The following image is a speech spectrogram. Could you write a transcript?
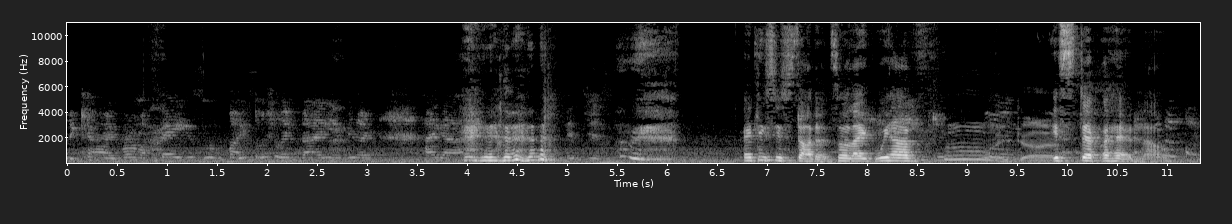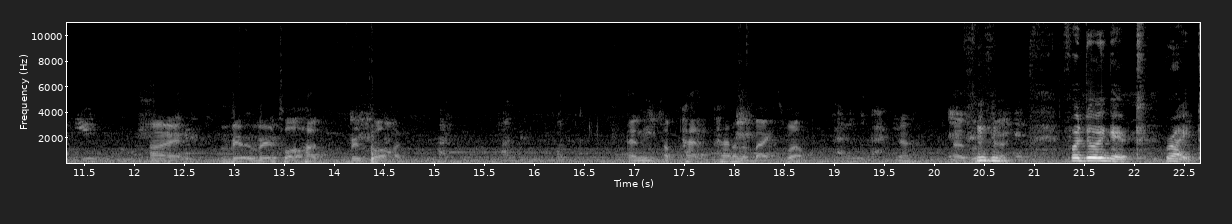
the camera in front of my face with my social anxiety and be like, "Hi guys." it's just At least you started. So like we have Oh a step ahead now. Alright. Vir- virtual hug. Virtual hug. And a pat pat on the back as well. Pat on the back. Yeah. That's For doing it right.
